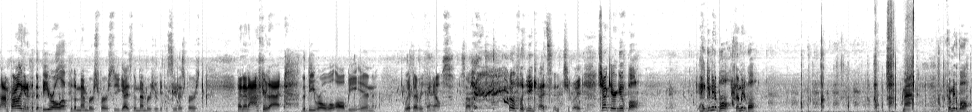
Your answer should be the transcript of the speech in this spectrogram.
I'm probably gonna put the B-roll up for the members first. So you guys, the members, you'll get to see this first. And then after that, the B-roll will all be in with everything else. So hopefully you guys enjoy it. Chuck, you're a goofball. Hey, give me the ball. Throw me the ball. Matt, throw me the ball.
